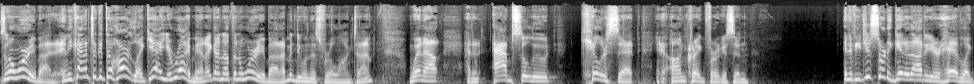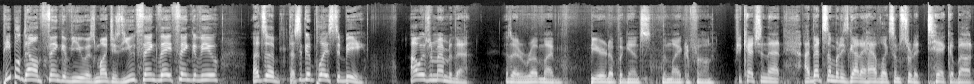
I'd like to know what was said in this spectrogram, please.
So don't worry about it. And he kind of took it to heart, like, yeah, you're right, man. I got nothing to worry about. I've been doing this for a long time. Went out, had an absolute killer set on Craig Ferguson. And if you just sort of get it out of your head, like people don't think of you as much as you think they think of you, that's a that's a good place to be. I always remember that as I rub my beard up against the microphone. If you're catching that, I bet somebody's got to have like some sort of tick about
